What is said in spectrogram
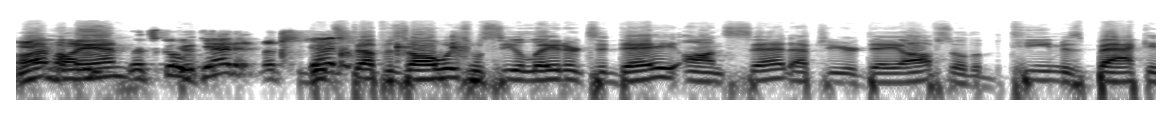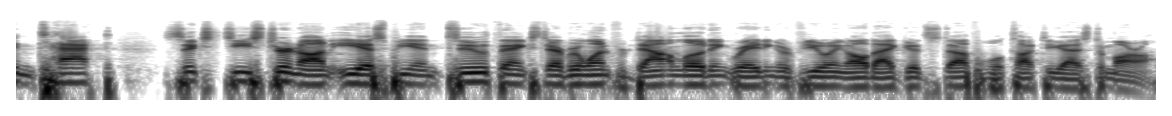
All yeah, right, my man. Let's go good, get it. Let's good stuff as always. We'll see you later today on set after your day off. So the team is back intact, six Eastern on ESPN two. Thanks to everyone for downloading, rating, reviewing, all that good stuff. And we'll talk to you guys tomorrow.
